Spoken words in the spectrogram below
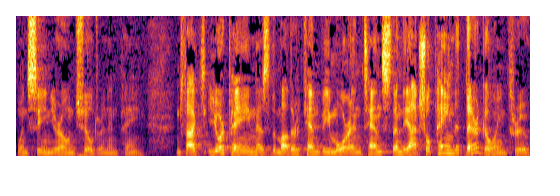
when seeing your own children in pain. In fact, your pain as the mother can be more intense than the actual pain that they're going through.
